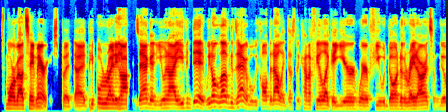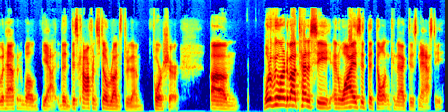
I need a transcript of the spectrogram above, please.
It's more about St. Mary's, but uh, people were writing Yeah. off Gonzaga, and you and I even did. We don't love Gonzaga, but we called it out. Like, doesn't it kind of feel like a year where few would go under the radar and something good would happen? Well, yeah, the, this conference still runs through them for sure. Um, what have we learned about Tennessee, and why is it that Dalton Knecht is nasty?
